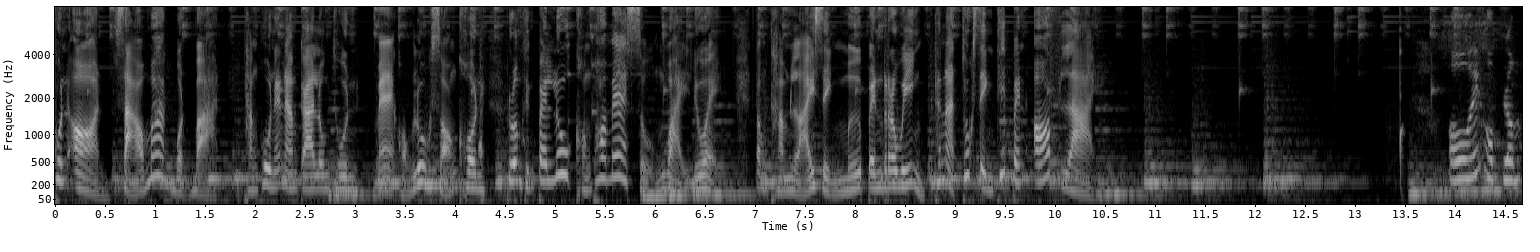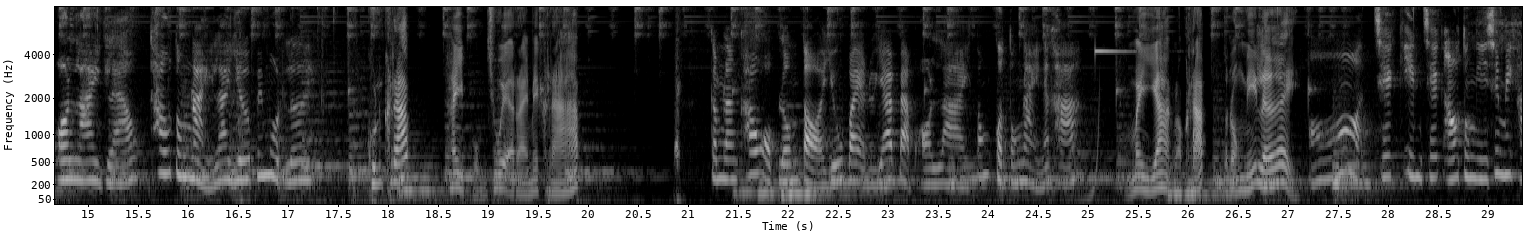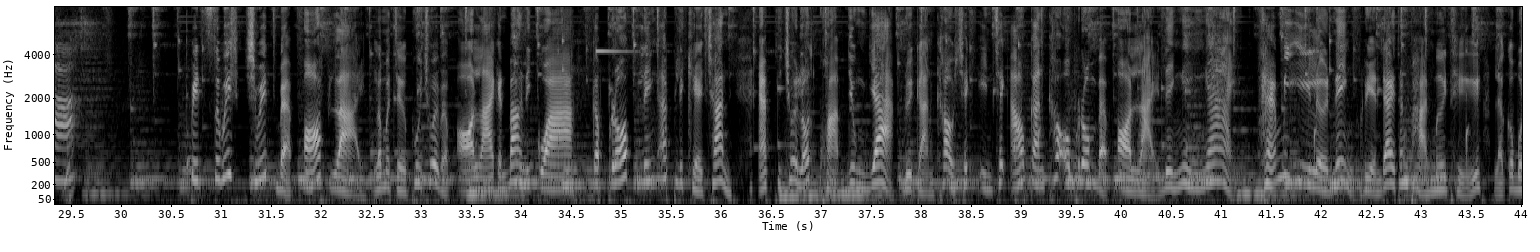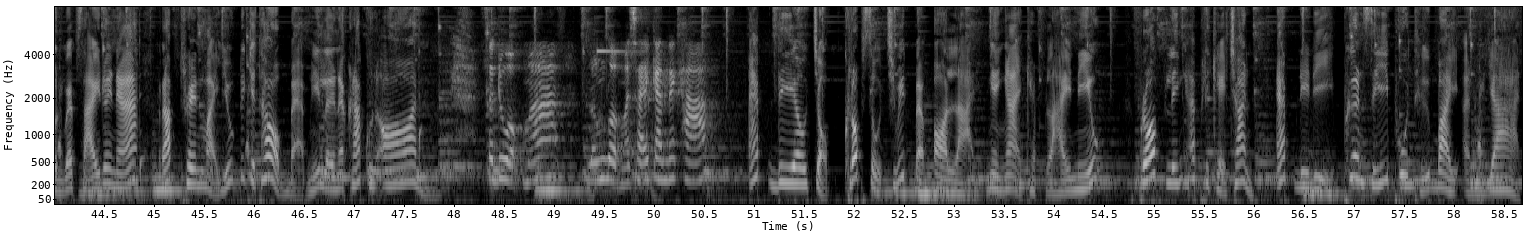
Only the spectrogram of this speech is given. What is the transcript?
คุณอ่อนสาวมากบทบาท ทั้งผู้แนะนำการลงทุนแม่ของลูกสองคน รวมถึงเป็นลูกของพ่อแม่สูงวัยด้วย ต้องทำหลายสิ่งมือเป็นระวิง ถนัดทุกสิ่งที่เป็นออฟไลน์ โอ้ยอบรมออนไลน์อีกแล้ว เข้าตรงไหนล่ะเยอะไปหมดเลย คุณครับ ให้ผมช่วยอะไรไหมครับ กำลังเข้าอบรมต่ออายุใบอนุญาตแบบออนไลน์ต้องกดตรงไหนนะคะ ไม่ยากหรอกครับ ตรงนี้เลย อ๋อ เช็คอินเช็คเอาท์ตรงนี้ใช่ไหมคะ ปิดสวิตชชีวิตแบบออฟไลน์ แล้วมาเจอผู้ช่วยแบบออนไลน์กันบ้างดีกว่า กับรบลิงก์แอปพลิเคชัน แอปที่ช่วยลดความยุ่งยาก ด้วยการเข้าเช็คอินเช็คเอาท์การเข้าอบรมแบบออนไลน์ได้ง่าย ๆ แถมมี e-learning เรียนได้ทั้งผ่านมือถือ แล้วก็บนเว็บไซต์ด้วยนะ รับเทรนด์ใหม่ยุคดิจิทัลแบบนี้เลยนะครับ คุณออน สะดวกมากลงโหลดมาใช้กันนะคะ แอปเดียวจบครบสูตรชีวิตแบบออนไลน์ง่ายๆ แค่ปลายนิ้วพรบลิงก์แอปพลิเคชัน แอปดีๆ เพื่อนซีผู้ถือใบอนุญาต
